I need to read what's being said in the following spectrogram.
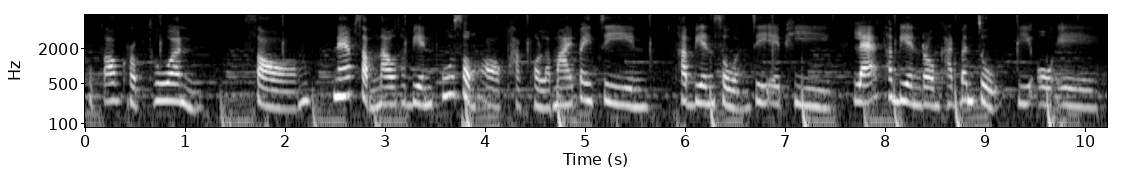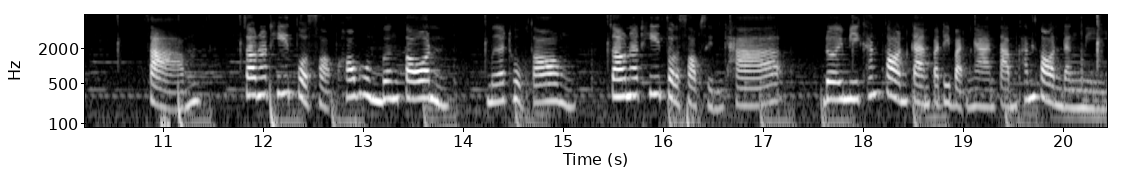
ถูกต้องครบถ้วน 2. แนบสำเนาทะเบียนผู้ส่งออกผักผลไม้ไปจีน ทะเบียนสวน GAP และทะเบียนโรงคัดบรรจุ BOA 3. เจ้าหน้าที่ตรวจสอบข้อมูลเบื้องต้น เมื่อถูกต้อง เจ้าหน้าที่ตรวจสอบสินค้า โดยมีขั้นตอนการปฏิบัติงานตามขั้นตอนดังนี้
